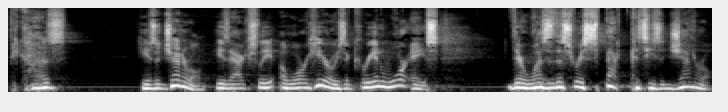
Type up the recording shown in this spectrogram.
Because he's a general. He's actually a war hero. He's a Korean war ace. There was this respect because he's a general.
